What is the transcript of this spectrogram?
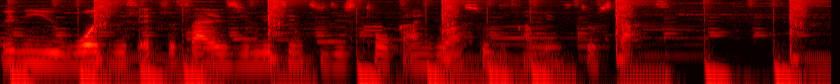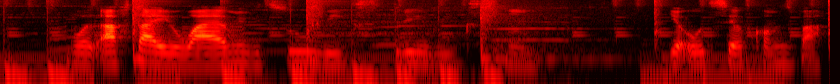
maybe you watch this exercise, you listen to this talk, and you are so determined to start. but after a while, maybe two weeks, three weeks, hmm, your old self comes back.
